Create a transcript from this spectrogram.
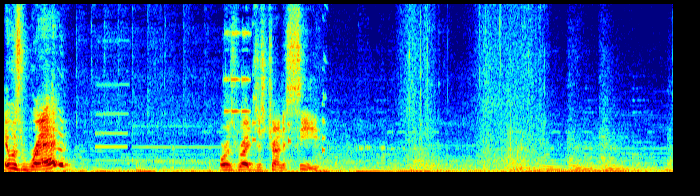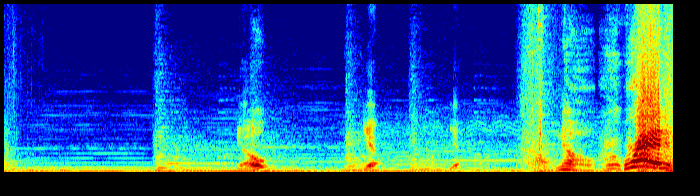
It was red? Or is red just trying to see? Yo? Yep. Yep. No. Red!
